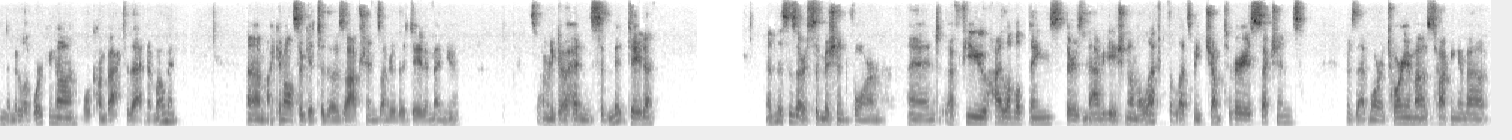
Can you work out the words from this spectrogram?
in the middle of working on. We'll come back to that in a moment. Um, I can also get to those options under the data menu. So I'm gonna go ahead and submit data. And this is our submission form and a few high level things. There's navigation on the left that lets me jump to various sections. There's that moratorium I was talking about.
